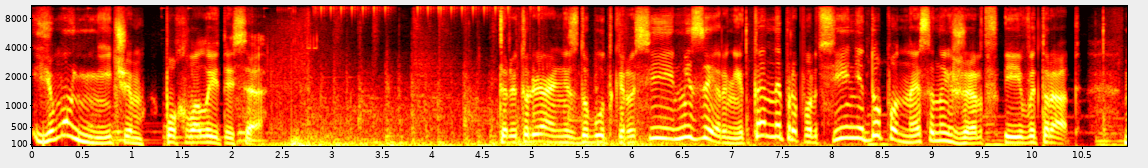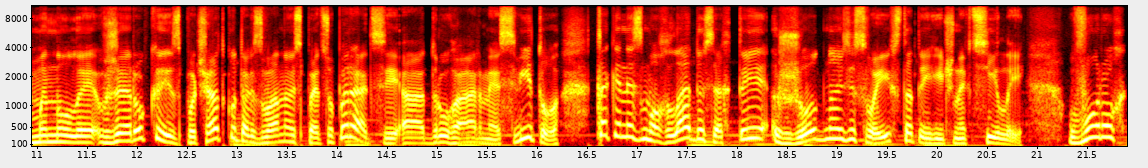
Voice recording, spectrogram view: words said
йому нічим похвалитися. Територіальні здобутки Росії мізерні та непропорційні до понесених жертв і витрат. Минули вже роки з початку так званої спецоперації, а Друга армія світу так і не змогла досягти жодної зі своїх стратегічних цілей. Ворог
